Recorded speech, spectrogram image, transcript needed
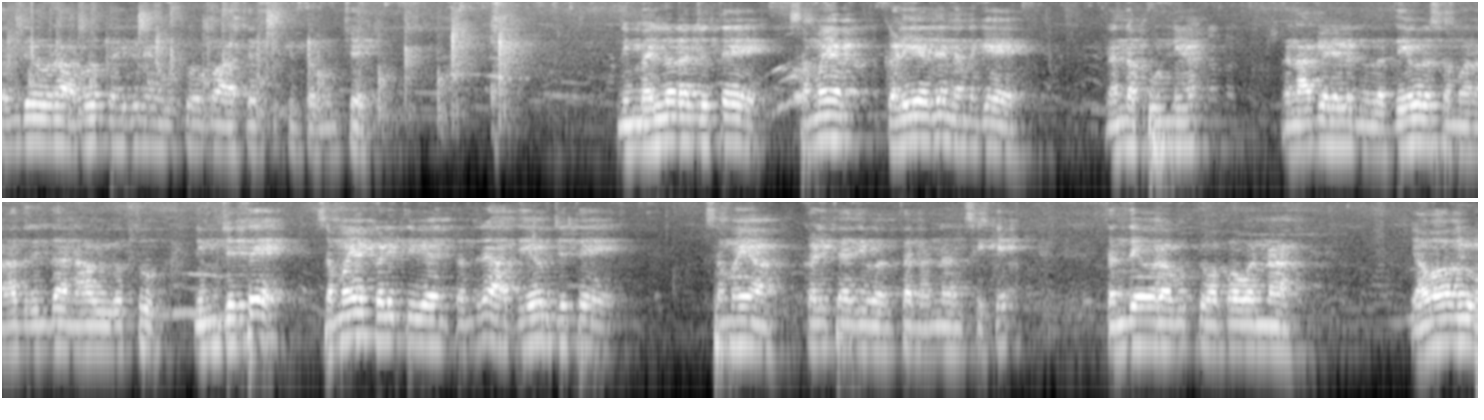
ತಂದೆಯವರ ಅರವತ್ತೈದನೇ ಹುಟ್ಟುಹಬ್ಬ ಆಚರಿಸೋಕ್ಕಿಂತ ಮುಂಚೆ ನಿಮ್ಮೆಲ್ಲರ ಜೊತೆ ಸಮಯ ಕಳೆಯದೆ ನನಗೆ ನನ್ನ ಪುಣ್ಯ, ನಾನು ಆಗಲೇ ಹೇಳಿದ್ನಲ್ಲ, ದೇವರ ಸಮಾನ. ಆದ್ದರಿಂದ ನಾವು ಇವತ್ತು ನಿಮ್ಮ ಜೊತೆ ಸಮಯ ಕಳಿತೀವಿ ಅಂತಂದರೆ ಆ ದೇವ್ರ ಜೊತೆ ಸಮಯ ಕಳೀತಾ ಇದ್ದೀವಿ ಅಂತ ನನ್ನ ಅನಿಸಿಕೆ. ತಂದೆಯವರ ಹುಟ್ಟು ಹಬ್ಬವನ್ನು ಯಾವಾಗಲೂ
